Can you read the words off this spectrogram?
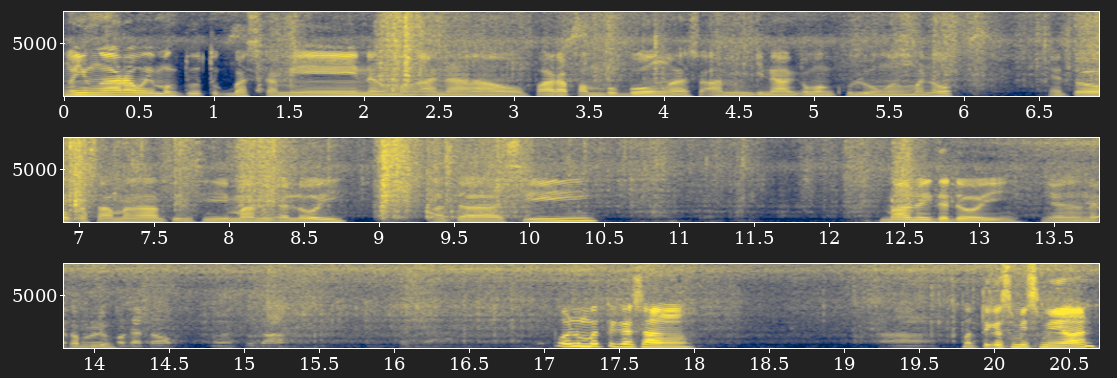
Ngayong araw ay magtutukbas kami ng mga anahaw para pambubong ah, sa aming ginagawang kulungang manok. Ito kasama natin si Mami Aloy at ah, si Manoy Dadoy. Yan ang naka-blue. Pagatok, mga tuga. Ano matigas ang matigas mismo yan?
